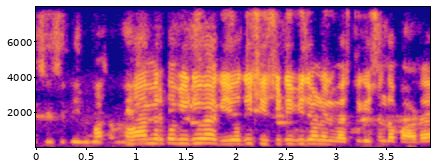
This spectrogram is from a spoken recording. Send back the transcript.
ਕੋਈ ਸੀਸੀਟੀਵੀ ਦੇ ਸਾਹਮਣੇ ਹਾਂ ਮੇਰੇ ਕੋਲ ਵੀਡੀਓ ਹੈਗੀ ਉਹਦੀ ਸੀਸੀਟੀਵੀ ਤੇ ਹੁਣ ਇਨਵੈਸਟੀਗੇਸ਼ਨ ਦਾ ਪਾਰਟ ਹੈ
